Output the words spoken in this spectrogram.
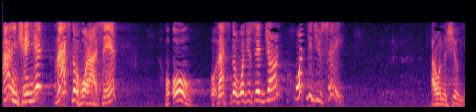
I didn't change it. That's not what I said. Oh, oh, oh that's not what you said, John? What did you say? I want to show you.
